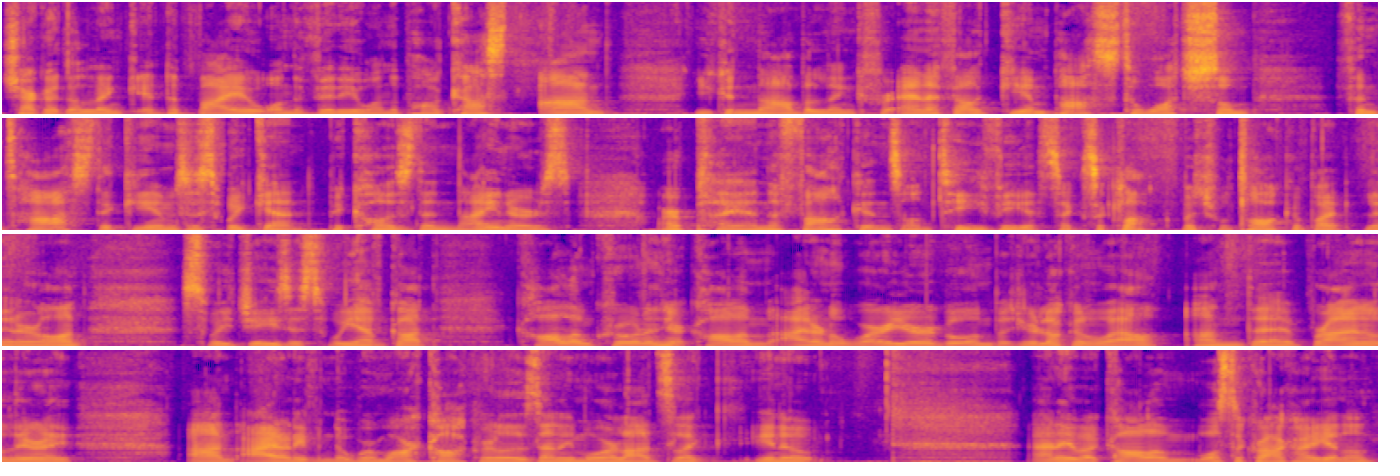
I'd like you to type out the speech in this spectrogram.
Check out the link in the bio on the video on the podcast, and you can nab a link for NFL Game Pass to watch some fantastic games this weekend because the Niners are playing the Falcons on TV at six o'clock, which we'll talk about later on. Sweet Jesus, we have got Colm Cronin here. Colm, I don't know where you're going, but you're looking well, and uh, Brian O'Leary, and I don't even know where Mark Cockrell is anymore, lads. Like you know. Anyway, Colm, what's the crack? How you getting on?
